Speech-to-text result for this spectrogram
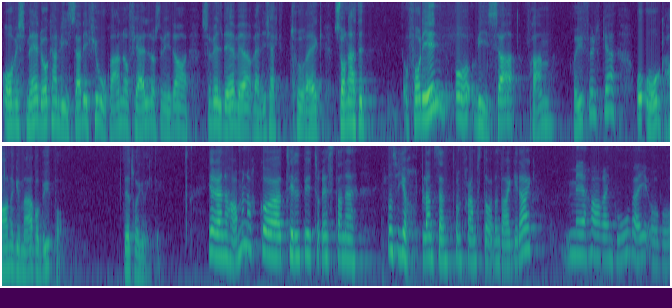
Og hvis vi da kan vise dem fjordene og fjell osv., så, videre, så vil det være veldig kjekt, tror jeg. Sånn at det, å få dem inn og vise fram Ryfylke, og òg ha noe mer å by på. Det tror jeg er viktig. Irene, har vi noe å tilby turistene sånn som Jørpeland sentrum framstår den dag i dag? Vi har en god vei å gå.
